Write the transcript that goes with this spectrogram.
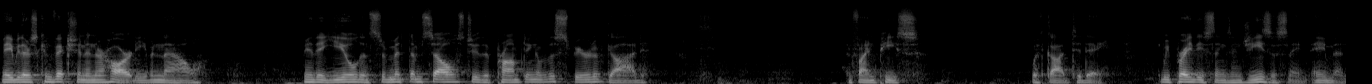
Maybe there's conviction in their heart even now. May they yield and submit themselves to the prompting of the Spirit of God and find peace with God today. We pray these things in Jesus' name. Amen.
